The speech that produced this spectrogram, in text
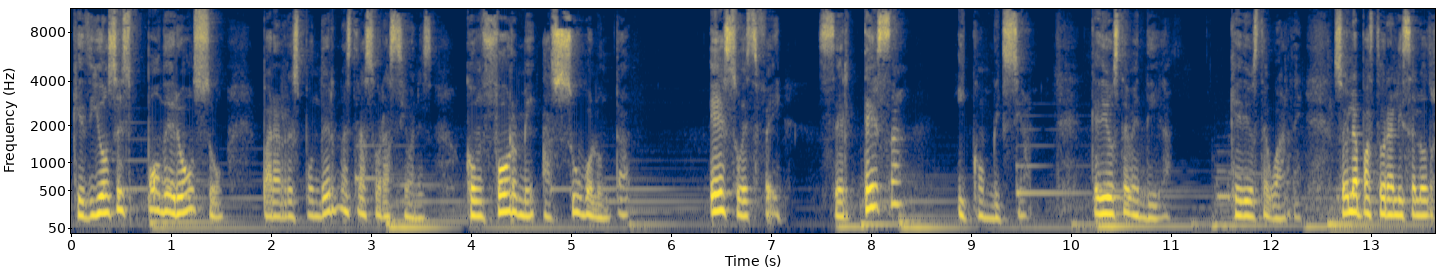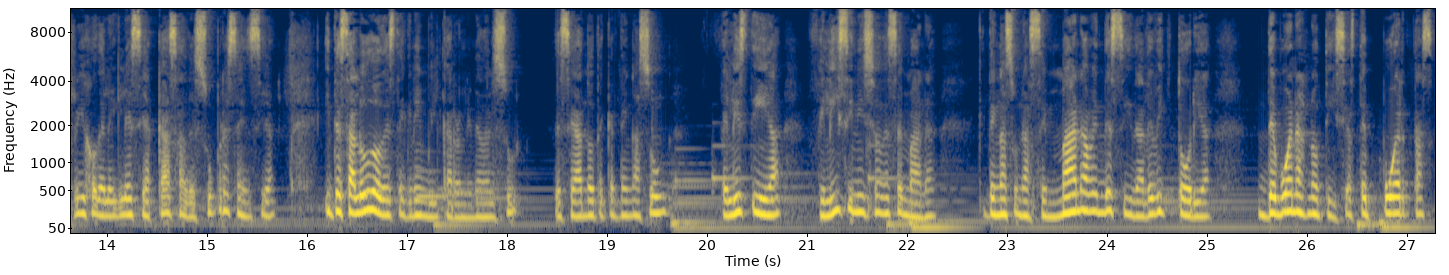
que Dios es poderoso para responder nuestras oraciones conforme a su voluntad. Eso es fe, certeza y convicción. Que Dios te bendiga, que Dios te guarde. Soy la pastora Lizelot Rijo de la iglesia Casa de Su Presencia y te saludo desde Greenville, Carolina del Sur, deseándote que tengas un Feliz día, feliz inicio de semana, que tengas una semana bendecida de victoria, de buenas noticias, de puertas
